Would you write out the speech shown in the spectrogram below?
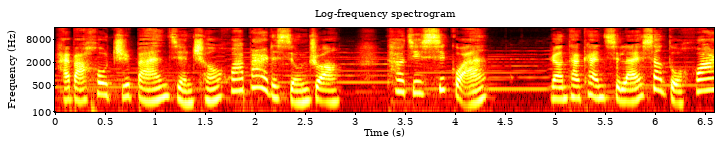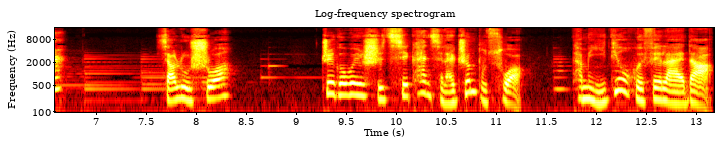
还把厚纸板剪成花瓣的形状，套进吸管，让它看起来像朵花。小鲁说：“这个喂食器看起来真不错。”它们一定会飞来的。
